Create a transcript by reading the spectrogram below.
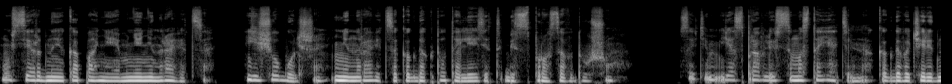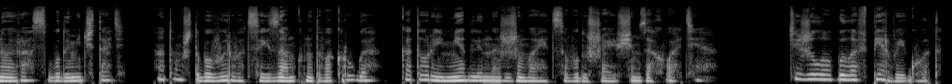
Усердные копания мне не нравятся. Еще больше не нравится, когда кто-то лезет без спроса в душу. С этим я справлюсь самостоятельно, когда в очередной раз буду мечтать о том, чтобы вырваться из замкнутого круга, который медленно сжимается в удушающем захвате. Тяжело было в первый год,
